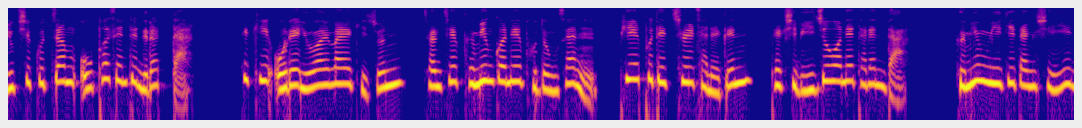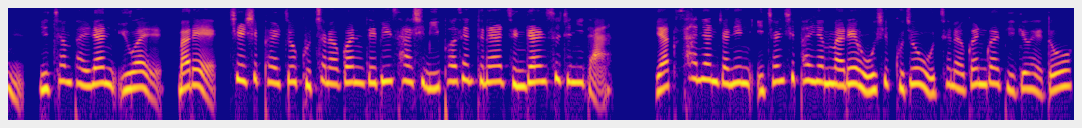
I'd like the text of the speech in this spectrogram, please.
69.5% 늘었다. 특히 올해 6월 말 기준 전체 금융권의 부동산 PF 대출 잔액은 112조 원에 달한다. 금융위기 당시인 2008년 6월 말에 78조 9천억 원 대비 42%나 증가한 수준이다. 약 4년 전인 2018년 말에 59조 5천억 원과 비교해도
